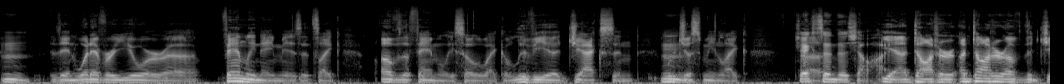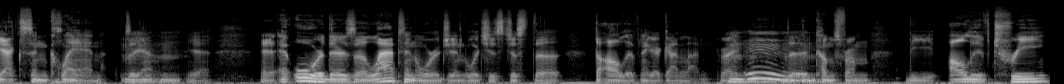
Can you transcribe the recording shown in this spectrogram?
then whatever your uh, family name is, it's like of the family. So like Olivia Jackson would just mean like Jackson 的小孩 yeah, a daughter, a daughter of the Jackson clan. So yeah, yeah. Uh, or there's a Latin origin, which is just the the olive, 那个橄榄, right? The comes from the olive tree,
